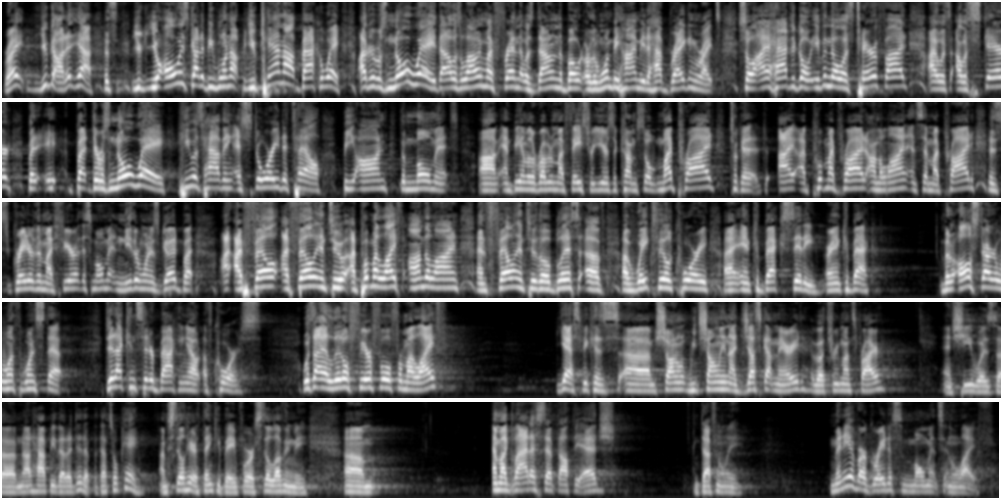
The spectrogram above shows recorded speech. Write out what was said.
right? You got it. Yeah. It's, you, you always got to be one up. but You cannot back away. I, there was no way that I was allowing my friend that was down in the boat or the one behind me to have bragging rights. So I had to go, even though I was terrified, I was, I was scared, but, it, but there was no way he was having a story to tell beyond the moment um, and being able to rub it in my face for years to come. So my pride took a, I, I put my pride on the line and said my pride is greater than my fear at this moment, and neither one is good. But I, I fell, I fell into, I put my life on the line and fell into the bliss of, of Wakefield Quarry uh, in Quebec City or in Quebec. But it all started with one step. Did I consider backing out? Of course. Was I a little fearful for my life? Yes, because um, Shawnee, and I just got married about three months prior, and she was uh, not happy that I did it, but that's okay. I'm still here. Thank you, babe, for still loving me. Um, am I glad I stepped off the edge? Definitely. Many of our greatest moments in life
